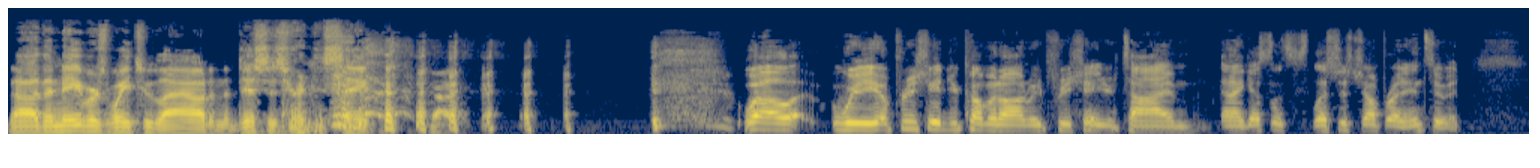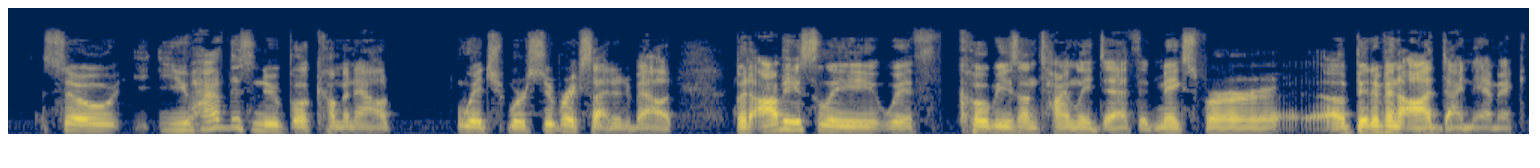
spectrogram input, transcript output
No, the neighbor's way too loud and the dishes are in the sink. well, we appreciate you coming on. We appreciate your time, and I guess let's let's just jump right into it. So you have this new book coming out, which we're super excited about. But obviously, with Kobe's untimely death, it makes for a bit of an odd dynamic.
